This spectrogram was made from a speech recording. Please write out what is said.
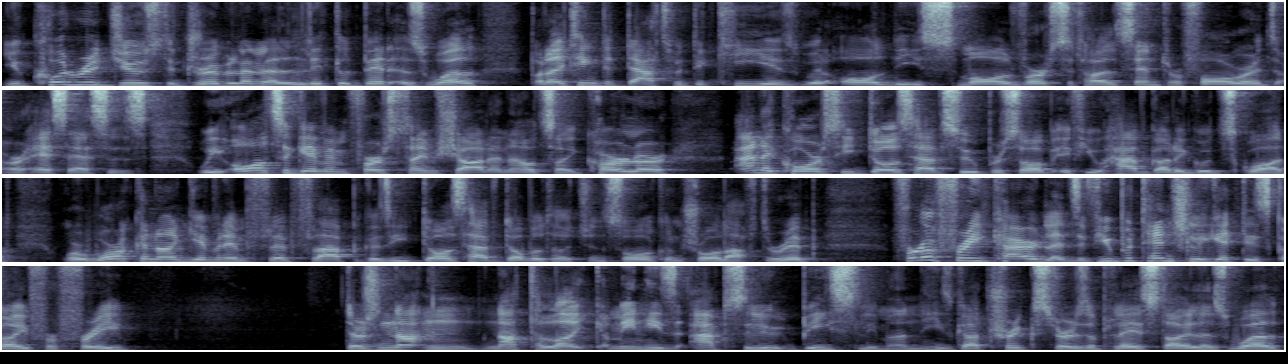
you could reduce the dribbling a little bit as well, but I think that that's what the key is with all these small, versatile centre forwards or SSs. We also give him first time shot and outside curler. And of course, he does have super sub if you have got a good squad. We're working on giving him flip flap because he does have double touch and sole control the rip for a free card, lads, if you potentially get this guy for free, there's nothing not to like. I mean, he's absolute beastly, man. He's got Trickster as a playstyle as well.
